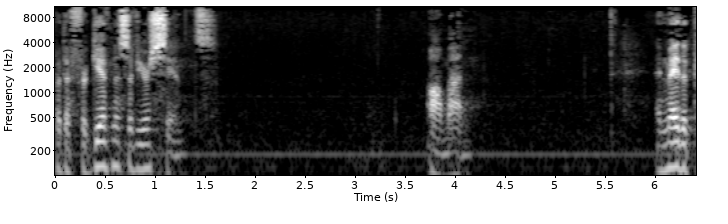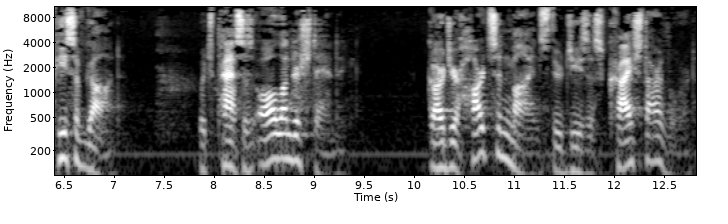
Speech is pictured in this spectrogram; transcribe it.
for the forgiveness of your sins. Amen. And may the peace of God, which passes all understanding, guard your hearts and minds through Jesus Christ our Lord.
